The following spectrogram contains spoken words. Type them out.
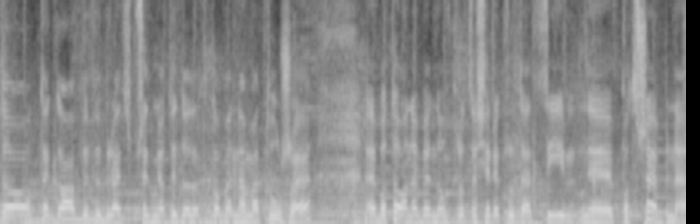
do tego, aby wybrać przedmioty dodatkowe na maturze, bo to one będą w procesie rekrutacji potrzebne.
